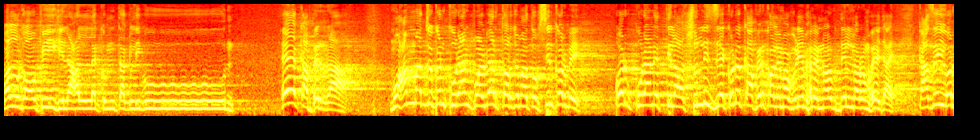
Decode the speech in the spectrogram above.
والغوا فيه لعلكم تغلبون হে কাফেররা মুহাম্মদ যখন কোরআন পড়বে আর তর্জমা তফসির করবে ওর কোরআনের তিলাওয়াত শুনলি, যে কোনো কাফের কলেমা ভুড়িয়ে ফেলে দিল নরম হয়ে যায়। কাজেই ওর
